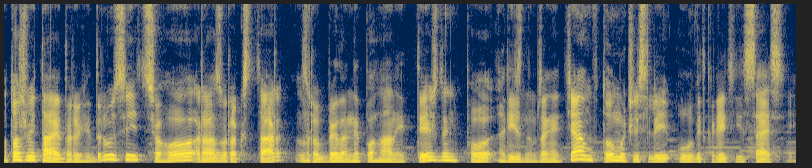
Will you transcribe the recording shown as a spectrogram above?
Отож, вітаю, дорогі друзі! Цього разу Rockstar зробила непоганий тиждень по різним заняттям, в тому числі у відкритій сесії.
